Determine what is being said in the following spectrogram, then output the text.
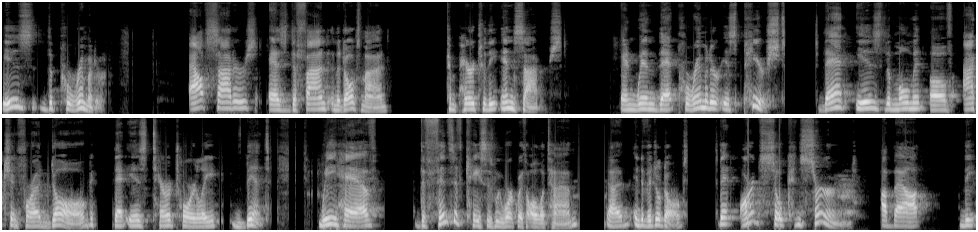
is the perimeter. Outsiders, as defined in the dog's mind, compared to the insiders. And when that perimeter is pierced, that is the moment of action for a dog that is territorially bent. We have defensive cases we work with all the time, uh, individual dogs, that aren't so concerned about the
